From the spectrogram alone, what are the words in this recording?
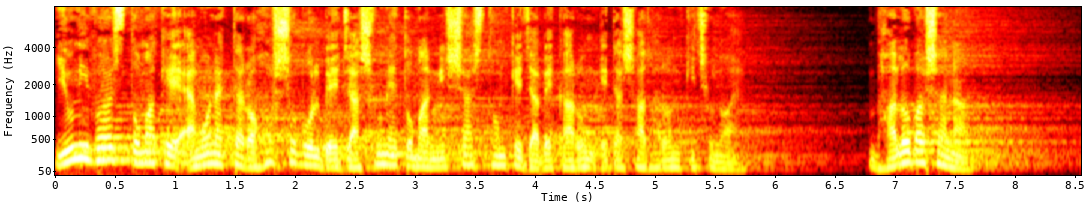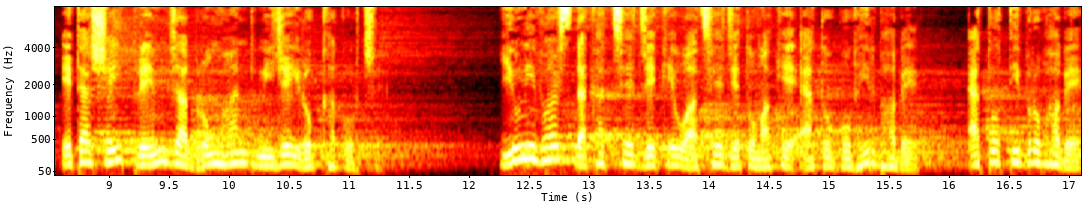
ইউনিভার্স তোমাকে এমন একটা রহস্য বলবে যা শুনে তোমার নিঃশ্বাস থমকে যাবে কারণ এটা সাধারণ কিছু নয়। ভালোবাসা না। এটা সেই প্রেম যা ব্রহ্মাণ্ড নিজেই রক্ষা করছে। ইউনিভার্স দেখাচ্ছে যে কেউ আছে যে তোমাকে এত গভীরভাবে, এত তীব্রভাবে,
